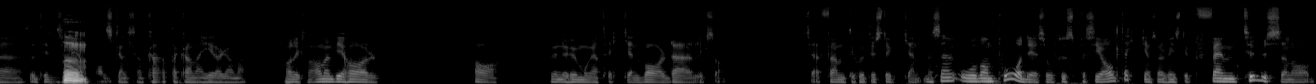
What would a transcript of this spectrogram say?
Uh, så till exempel Mm. japanskan, liksom katakana, hiragana. Har liksom, ja men vi har, ja, jag vet inte hur många tecken var där liksom. Så här 50-70 stycken. Men sen ovanpå det så också specialtecken som det finns typ 5000 av.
